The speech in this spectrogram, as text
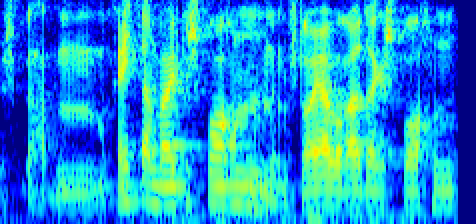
ich habe mit einem Rechtsanwalt gesprochen, mhm. mit einem Steuerberater gesprochen,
